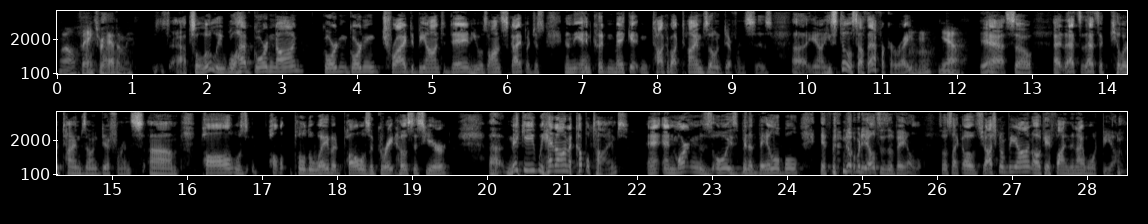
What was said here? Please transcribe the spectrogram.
Well, thanks for having me. Absolutely. We'll have Gordon on Gordon Gordon tried to be on today, and he was on Skype, but just in the end couldn't make it and talk about time zone differences. Uh, you know, he's still in South Africa, right? Mm-hmm. Yeah, yeah. So uh, that's that's a killer time zone difference. Um, Paul was Paul pulled away, but Paul was a great host this year. Uh, Mickey, we had on a couple times. And, and Martin has always been available if nobody else is available. So it's like, oh, is Josh going to be on? Okay, fine, then I won't be on,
